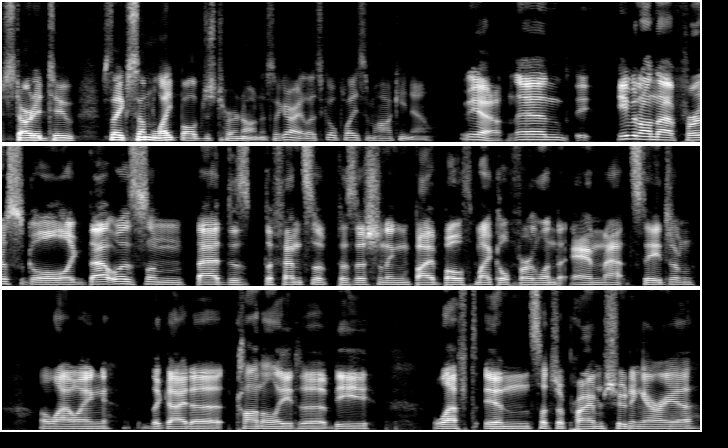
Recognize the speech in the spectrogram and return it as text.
started to. It's like some light bulb just turned on. It's like, all right, let's go play some hockey now. Yeah, and even on that first goal, like that was some bad defensive positioning by both Michael Ferland and Matt Stajan, allowing the guy to Connolly to be left in such a prime shooting area.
